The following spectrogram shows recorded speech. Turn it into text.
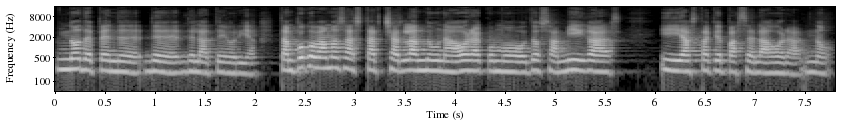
no depende de, la teoría. Tampoco vamos a estar charlando una hora como dos amigas y hasta que pase la hora, no.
